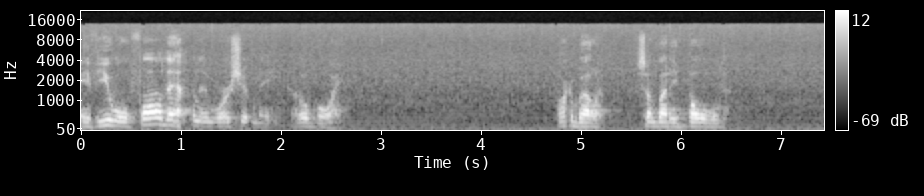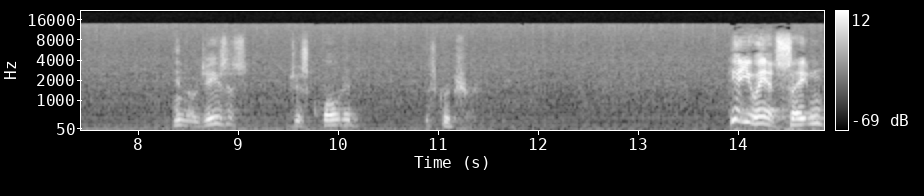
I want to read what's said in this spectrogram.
if you will fall down and worship me. Oh boy. Talk about somebody bold. You know, Jesus just quoted the scripture. Get you hence, Satan,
